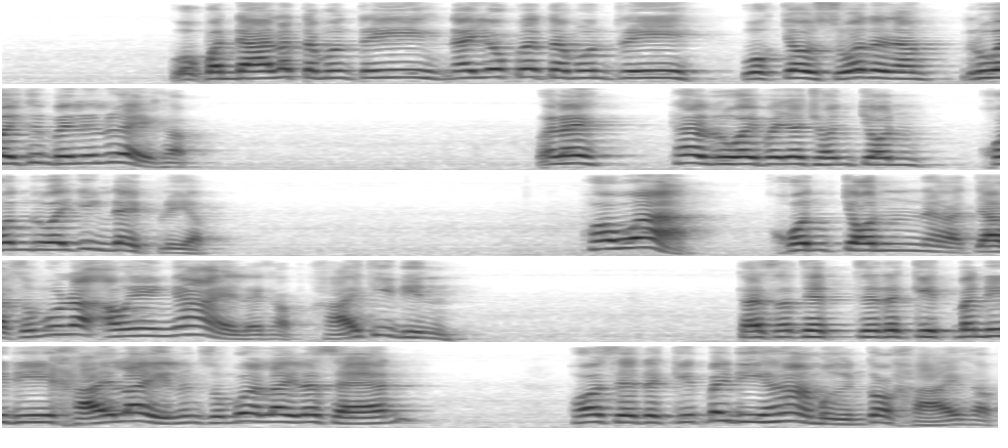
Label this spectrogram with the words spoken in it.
ๆ พวกบรรดารัฐมนตรี นายกรัฐมนตรี พวกเจ้าสัวต่างๆรวยขึ้นไปเรื่อยๆ ครับเพราะอะไรถ้ารวยประชาชนจน คนรวยยิ่งได้เปรียบ เพราะว่าคนจนเนี่ยจากสมมุติว่าเอาง่ายๆเลยครับ ขายที่ดินถ้าเศรษฐกิจมันดีๆ ขายไร่หนึงสมมติว่าไร่ละแสน พอเศรษฐกิจไม่ดีห้าหมื่นก็ขายครับ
